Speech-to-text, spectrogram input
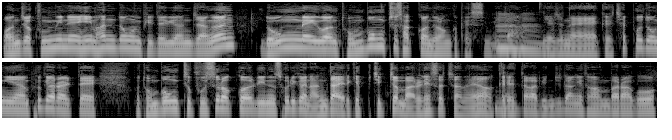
먼저 국민의힘 한동훈 비대위원장은 노웅래 의원 돈봉투 사건을 언급했습니다. 음흠. 예전에 그 체포동의안 표결할 때 뭐 돈봉투 부스럭거리는 소리가 난다 이렇게 직접 말을 했었잖아요. 네. 그랬다가 민주당에서 반발하고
